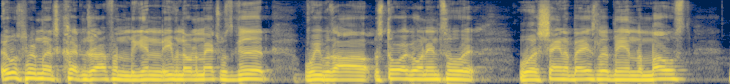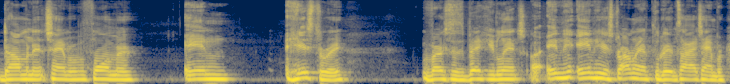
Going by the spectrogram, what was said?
it was pretty much cut and dry from the beginning. Even though the match was good, we was all the story going into it was Shayna Baszler being the most dominant chamber performer in history versus Becky Lynch uh, in in history. I ran through the entire chamber.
